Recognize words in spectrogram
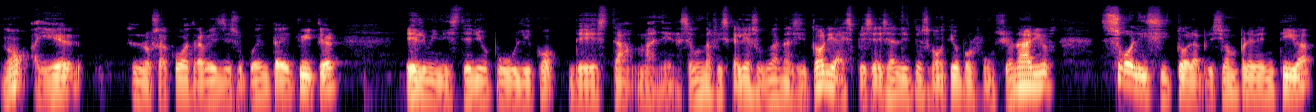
¿no? Ayer lo sacó a través de su cuenta de Twitter el Ministerio Público de esta manera. Según la Fiscalía Suprema Transitoria, especializada en delitos cometidos por funcionarios, solicitó la prisión preventiva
